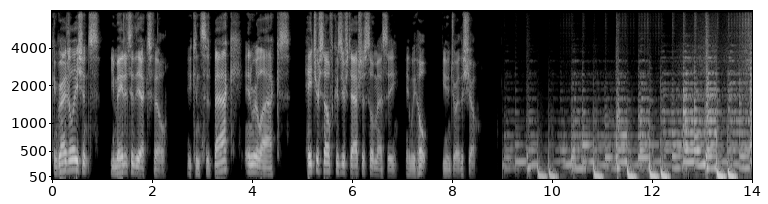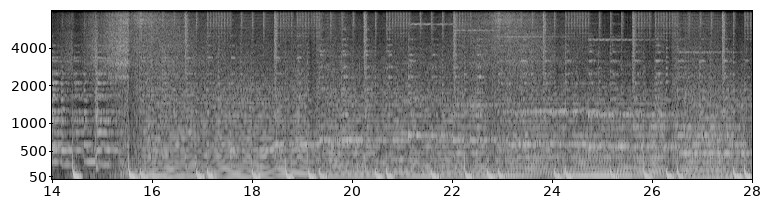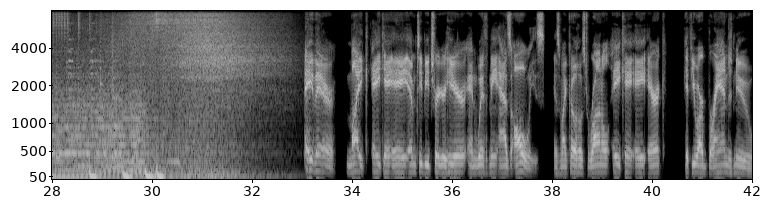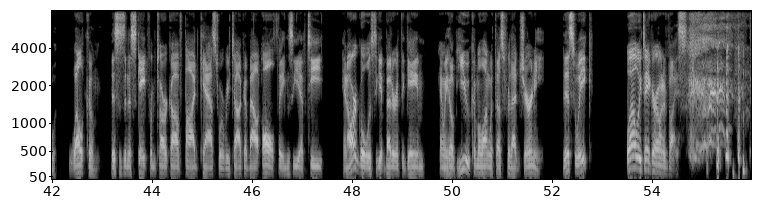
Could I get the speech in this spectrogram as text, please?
Congratulations, you made it to the exfil. You can sit back and relax, hate yourself because your stash is so messy, and we hope you enjoy the show. Hey there, Mike, aka MTB Trigger here, and with me, as always, is my co host Ronald, aka Eric. If you are brand new, welcome. This is an Escape from Tarkov podcast where we talk about all things EFT, and our goal is to get better at the game, and we hope you come along with us for that journey. This week, well, we take our own advice.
